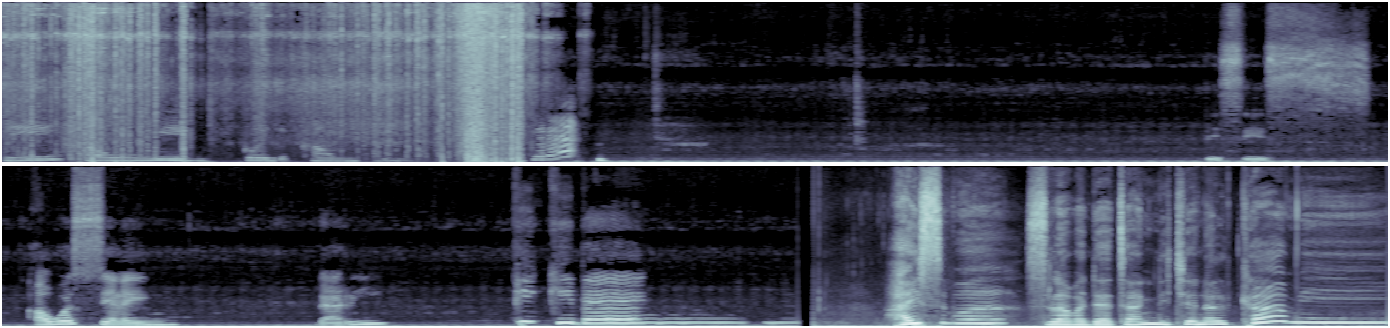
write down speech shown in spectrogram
see how we going to count. Okay, that? This is our ceiling dari Piggy Bank. Hai semua, selamat datang di channel kami.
